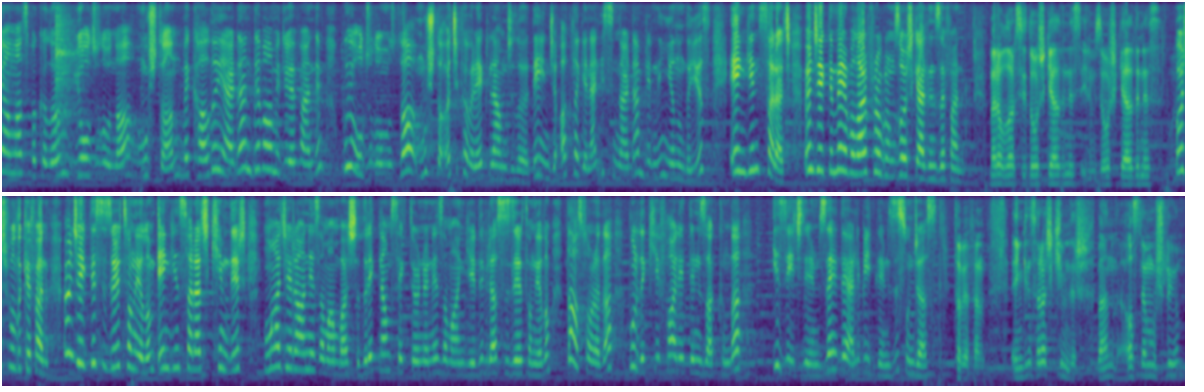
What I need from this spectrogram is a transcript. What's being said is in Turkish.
Türkiye Anlat bakalım yolculuğuna Muş'tan ve kaldığı yerden devam ediyor efendim. Bu yolculuğumuzda Muş'ta açık hava reklamcılığı deyince akla gelen isimlerden birinin yanındayız. Engin Saraç. Öncelikle merhabalar programımıza hoş geldiniz efendim. Merhabalar, siz de hoş geldiniz. İlimize hoş geldiniz. Hoş bulduk efendim. Öncelikle sizleri tanıyalım. Engin Saraç kimdir? Macera ne zaman başladı? Reklam sektörüne ne zaman girdi? Biraz sizleri tanıyalım. Daha sonra da buradaki faaliyetleriniz hakkında izleyicilerimize değerli bilgilerinizi sunacağız. Tabii efendim. Engin Saraç kimdir? Ben aslen Muşluyum.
